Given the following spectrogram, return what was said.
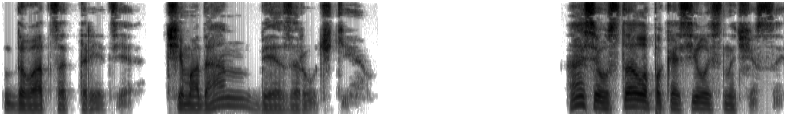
двадцать третья. Чемодан без ручки. Ася устало покосилась на часы.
